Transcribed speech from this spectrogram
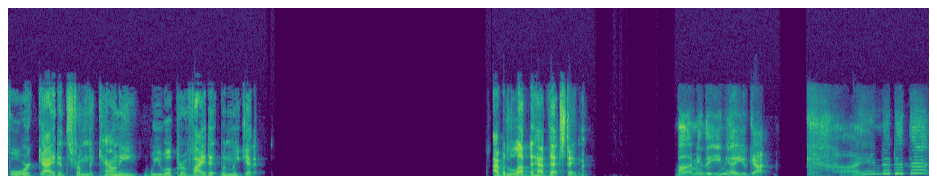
for guidance from the county. We will provide it when we get it. I would love to have that statement. well i mean the email you got kind of did that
